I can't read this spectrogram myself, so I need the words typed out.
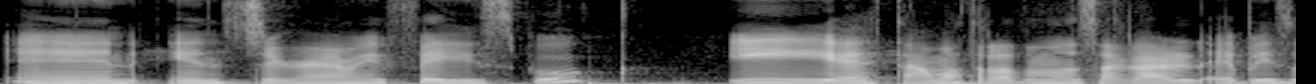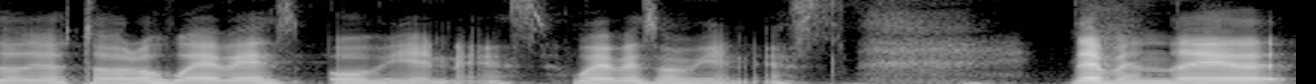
en Instagram y Facebook. Y estamos tratando de sacar episodios todos los jueves o viernes. Jueves o viernes. Depende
